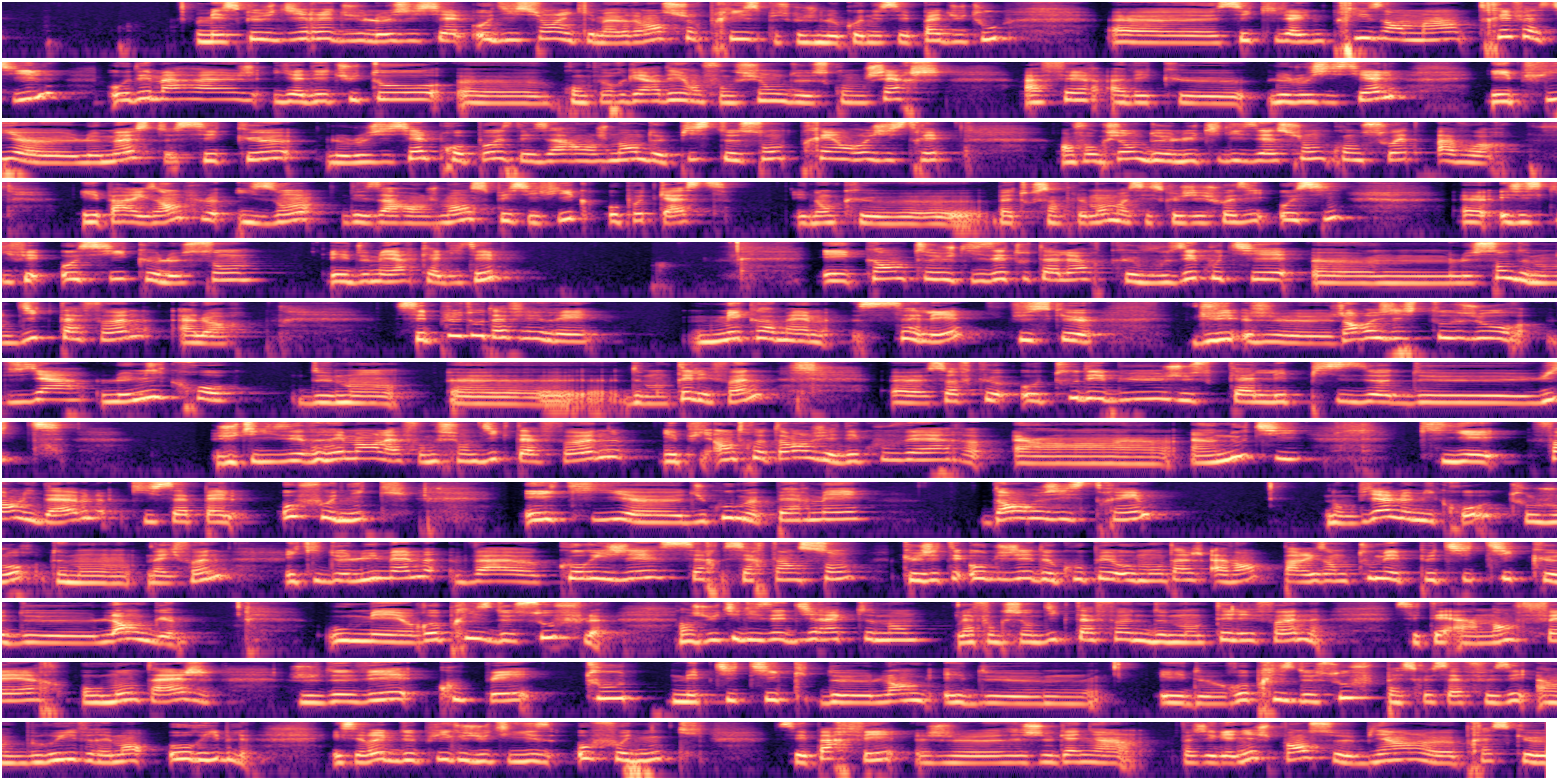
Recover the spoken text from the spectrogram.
Mais ce que je dirais du logiciel Audition et qui m'a vraiment surprise puisque je ne le connaissais pas du tout, euh, c'est qu'il a une prise en main très facile. Au démarrage, il y a des tutos euh, qu'on peut regarder en fonction de ce qu'on cherche à faire avec le logiciel. Et puis le must, c'est que le logiciel propose des arrangements de pistes son préenregistrés en fonction de l'utilisation qu'on souhaite avoir. Et par exemple, ils ont des arrangements spécifiques au podcast. Et donc, euh, bah, tout simplement, moi, c'est ce que j'ai choisi aussi. Euh, et c'est ce qui fait aussi que le son est de meilleure qualité. Et quand je disais tout à l'heure que vous écoutiez euh, le son de mon dictaphone, alors c'est plus tout à fait vrai, mais quand même ça l'est, puisque j'enregistre toujours via le micro de mon, euh, de mon téléphone. Euh, sauf que au tout début, jusqu'à l'épisode 8, j'utilisais vraiment la fonction dictaphone. Et puis entre-temps, j'ai découvert un, outil qui est formidable, qui s'appelle Ophonic, et qui euh, du coup me permet d'enregistrer donc via le micro, toujours, de mon iPhone, et qui de lui-même va corriger certains sons que j'étais obligée de couper au montage avant. Par exemple, tous mes petits tics de langue ou mes reprises de souffle. Quand j'utilisais directement la fonction dictaphone de mon téléphone, c'était un enfer au montage. Je devais couper tous mes petits tics de langue et de et de reprise de souffle parce que ça faisait un bruit vraiment horrible. Et c'est vrai que depuis que j'utilise Ophonic, c'est parfait. Je, je gagne un, enfin j'ai gagné, je pense, bien euh, presque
